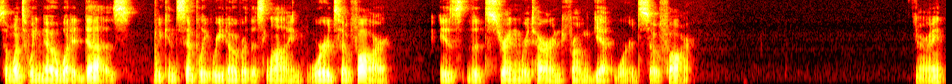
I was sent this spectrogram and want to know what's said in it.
So once we know what it does, we can simply read over this line, word so far is the string returned from get word so far. All right,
